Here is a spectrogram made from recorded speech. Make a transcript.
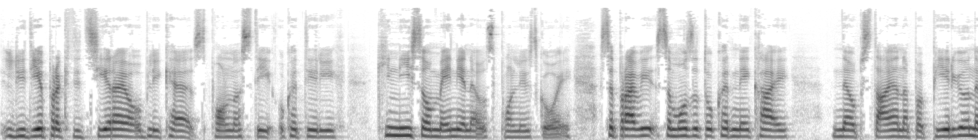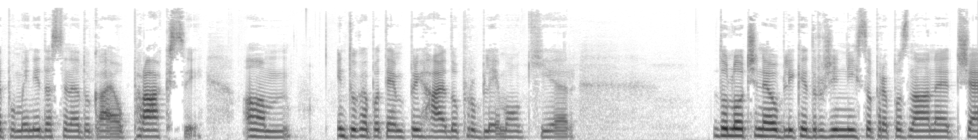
Ljudje prakticirajo oblike spolnosti, v katerih, ki niso omenjene v spolni vzgoji. Se pravi, samo zato, ker nekaj ne obstaja na papirju, ne pomeni, da se ne dogaja v praksi. Um, in tukaj potem prihaja do problemov, kjer določene oblike družin niso prepoznane, če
